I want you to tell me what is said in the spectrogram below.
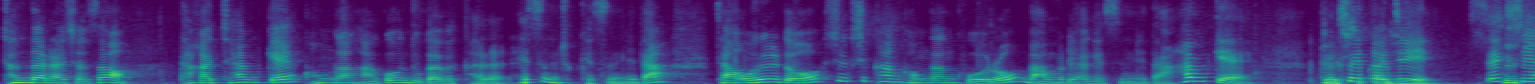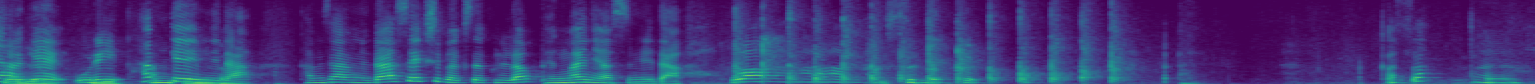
전달하셔서 다 같이 함께 건강하고 누가 백화를 했으면 좋겠습니다. 자, 오늘도 씩씩한 건강 구호로 마무리하겠습니다. 함께 100세까지 섹시하게 우리 함께입니다. 함께입니다. 감사합니다. 섹시 백세 클럽 100만이었습니다. 와, 박수. 껐어? 응.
